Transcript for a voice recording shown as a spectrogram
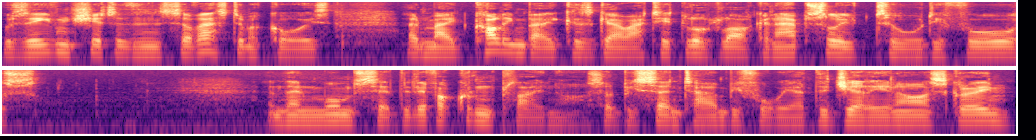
was even shitter than Sylvester McCoy's and made Colin Baker's go at it look like an absolute tour de force. And then Mum said that if I couldn't play nice, I'd be sent home before we had the jelly and ice cream.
